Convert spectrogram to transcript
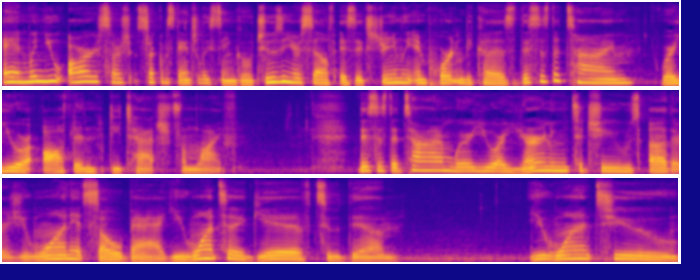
And when you are circumstantially single, choosing yourself is extremely important because this is the time where you are often detached from life. This is the time where you are yearning to choose others. You want it so bad. You want to give to them. You want to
